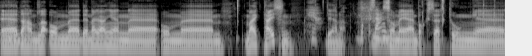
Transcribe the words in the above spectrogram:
Eh, det handler om denne gangen om eh, Mike Tyson. Ja. Gjerne. Bokseren. Som er en bokser. Tung, eh,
